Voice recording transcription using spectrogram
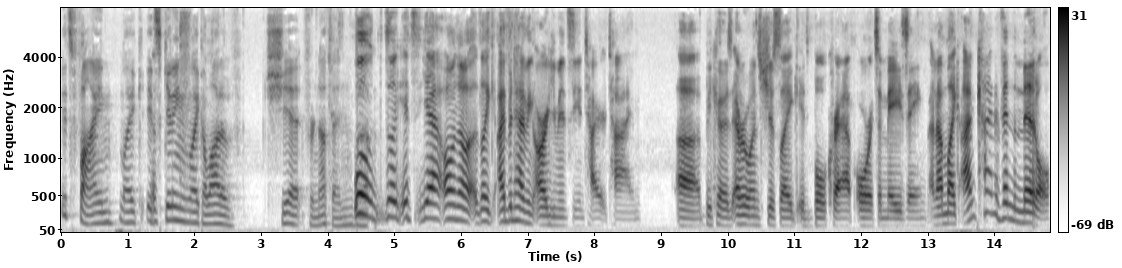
It's fine. Like it's getting like a lot of shit for nothing. but- Well, like it's yeah. Oh no, like I've been having arguments the entire time, uh, because everyone's just like it's bullcrap or it's amazing, and I'm like I'm kind of in the middle.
